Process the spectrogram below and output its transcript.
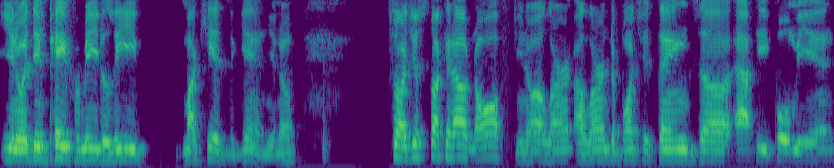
you know, it didn't pay for me to leave my kids again, you know so I just stuck it out and off. You know, I learned I learned a bunch of things uh, after he pulled me in,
